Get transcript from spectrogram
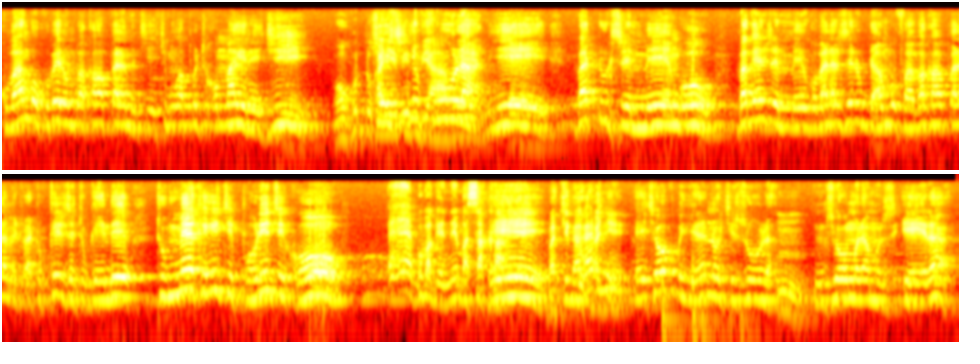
kubanga okubeera omubaka wa palamenti yekimuwa political ebintu kyekifuula byabwe. ye baddukisa emmengo bagenze emmengo balaze luddamu bufe ababaka ba palamenti batukkirize tugendeyo to make it political Eh, bo bagende e masaka. Eh, bakiddukanye ekyokubiri era nokizuula Mm. nti omulamuzi era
